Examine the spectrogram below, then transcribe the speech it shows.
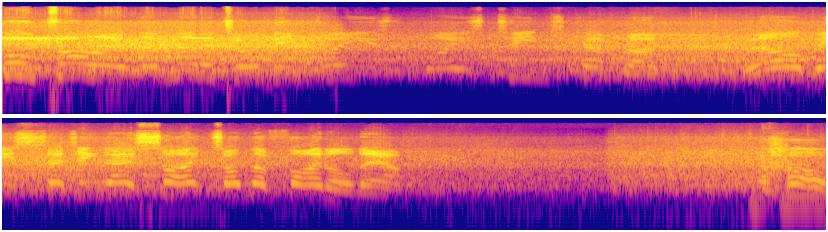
Full time, the manager will be pleased by his team's cup run. They'll be setting their sights on the final now. Oh,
